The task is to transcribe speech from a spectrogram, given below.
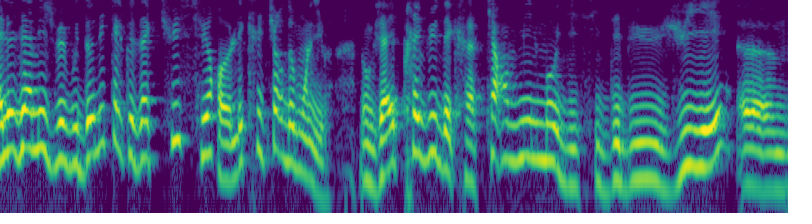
Hello les amis, je vais vous donner quelques actus sur euh, l'écriture de mon livre. Donc j'avais prévu d'écrire 40 000 mots d'ici début juillet euh,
